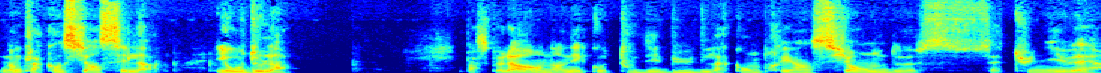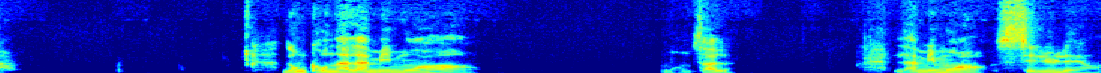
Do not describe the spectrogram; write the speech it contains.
Donc la conscience est là, et au-delà. Parce que là, on n'en est qu'au tout début de la compréhension de cet univers. Donc on a la mémoire mentale, la mémoire cellulaire,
